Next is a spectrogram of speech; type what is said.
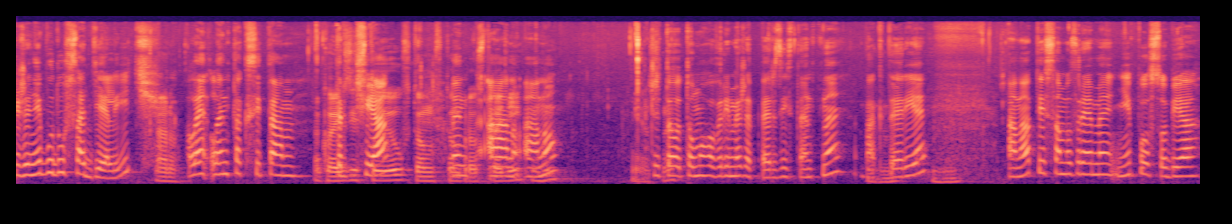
Čiže nebudú sa deliť, len, len tak si tam Ako trčia. existujú v tom, v tom len, prostredí. Áno, áno. Mm-hmm. Čiže to, tomu hovoríme, že persistentné baktérie. Mm-hmm. A na tie samozrejme nepôsobia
